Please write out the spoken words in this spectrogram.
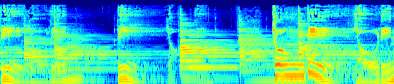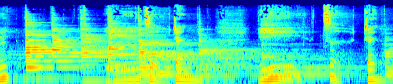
必有邻，必有临，终必有邻。一字真，一字真。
